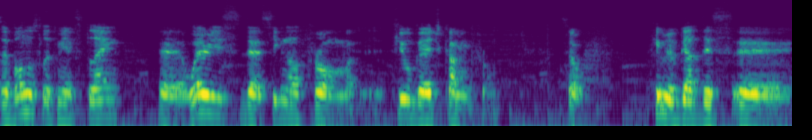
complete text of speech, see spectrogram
As a bonus, let me explain uh, where is the signal from uh, fuel gauge coming from. So here we've got this uh,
